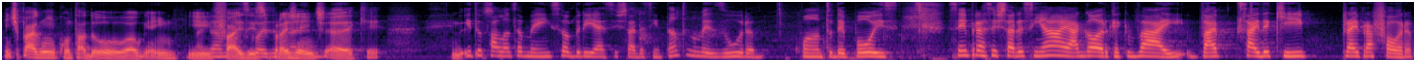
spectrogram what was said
a gente paga um contador ou alguém e faz isso pra né? gente. É que. E tu falou também sobre essa história, assim, tanto no Mesura quanto depois, sempre essa história assim, ah, agora o que é que vai? Vai sair daqui para ir para fora.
